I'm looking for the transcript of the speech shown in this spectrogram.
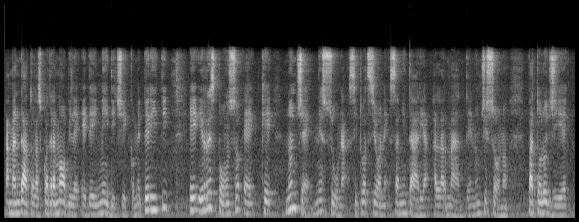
ha mandato la squadra mobile e dei medici come periti e il responso è che non c'è nessuna situazione sanitaria allarmante, non ci sono patologie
